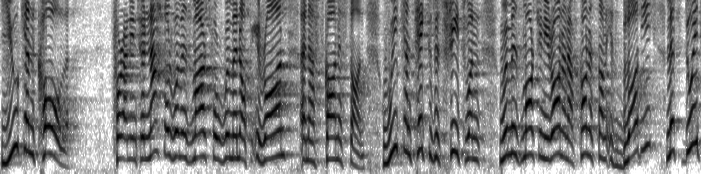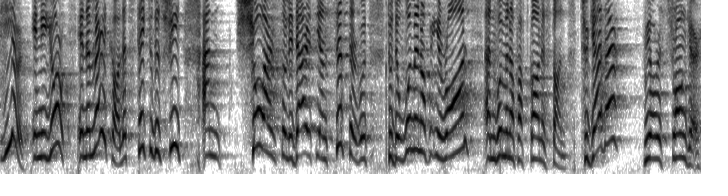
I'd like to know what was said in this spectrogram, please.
You can call for an international women's march for women of Iran and Afghanistan. We can take to the streets when women's march in Iran and Afghanistan is bloody. Let's do it here in New York, in America. Let's take to the street and show our solidarity and sisterhood to the women of Iran and women of Afghanistan. Together, we are stronger.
